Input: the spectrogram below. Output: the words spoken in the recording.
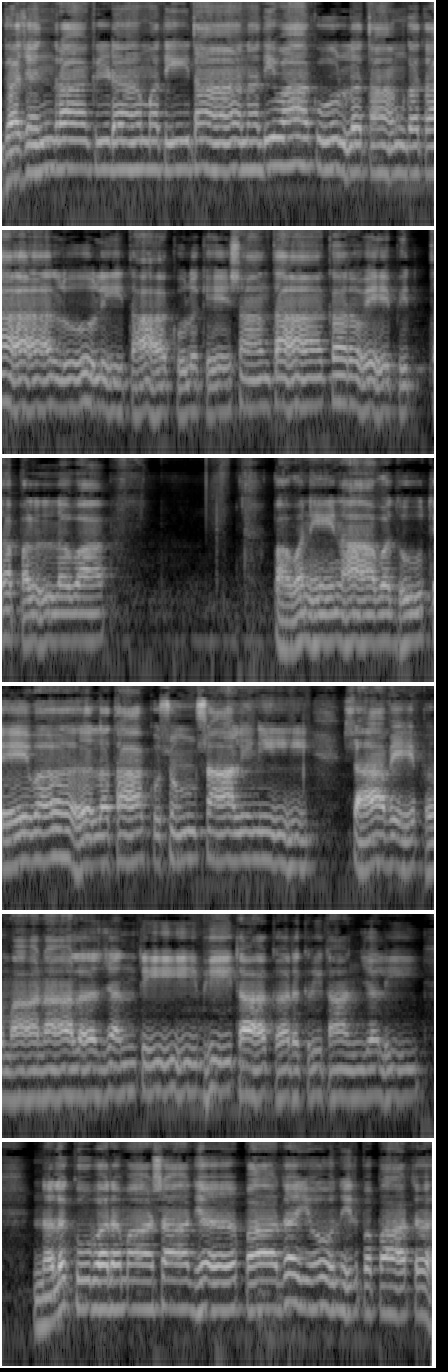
गजेन्द्राक्रीडमतीता नदिवाकुलतां गता लुलिताकुलकेशान्ता करवे पित्तपल्लवा। पवनेनावधूतेव लता कुसुमशालिनी सा भीता करकृताञ्जलि नलकुबरमासाद्य पादयो निर्पपातः,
